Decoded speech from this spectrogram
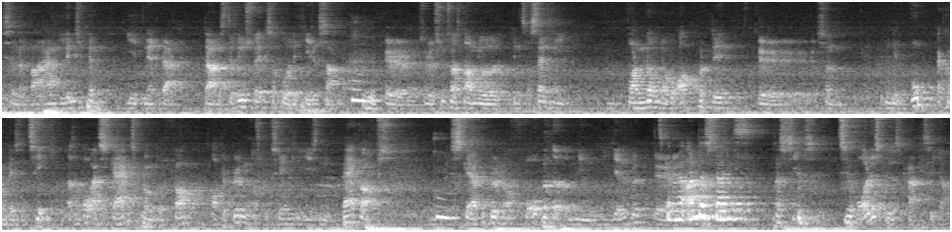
de simpelthen bare er en linchpin i et netværk, der hvis det rives væk, så bryder det hele sammen. Mm. Øh, så jeg synes også, der er noget interessant i, hvornår når du op på det øh, sådan niveau af kompleksitet. Altså hvor er skæringspunktet for at begynde at skulle tænke i sådan backups? Mm. Skal jeg begynde at forberede min hjælpe? øh, Skal du have understudies? Præcis. Til rollespilskarakterer.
